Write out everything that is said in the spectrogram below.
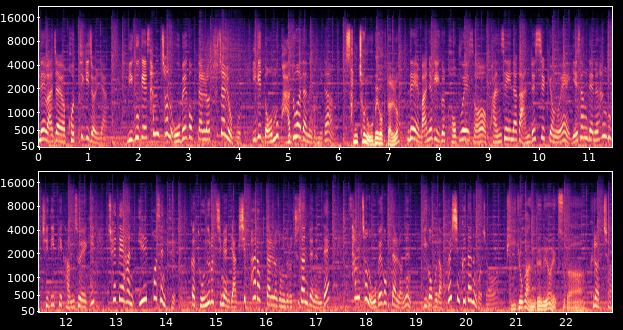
네, 맞아요. 버티기 전략. 미국의 3,500억 달러 투자 요구. 이게 너무 과도하다는 겁니다. 3,500억 달러? 네, 만약에 이걸 거부해서 관세 인하가 안 됐을 경우에 예상되는 한국 GDP 감소액이 최대 한 1%, 그러니까 돈으로 치면 약 18억 달러 정도로 추산되는데 3,500억 달러는 이거보다 훨씬 크다는 거죠. 비교가 안 되네요, 액수가. 그렇죠.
